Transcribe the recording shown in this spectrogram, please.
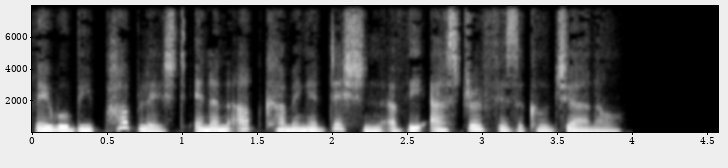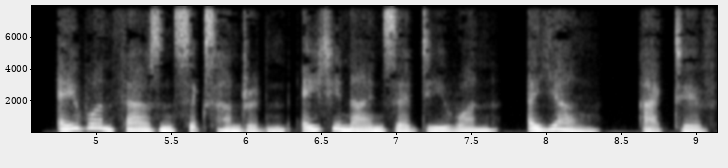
They will be published in an upcoming edition of the Astrophysical Journal. A1689ZD1, a young, active,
